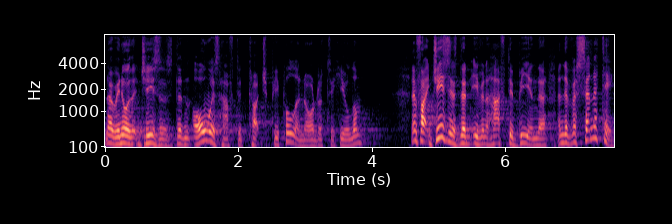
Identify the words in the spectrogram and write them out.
Now, we know that Jesus didn't always have to touch people in order to heal them. In fact, Jesus didn't even have to be in the, in the vicinity.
